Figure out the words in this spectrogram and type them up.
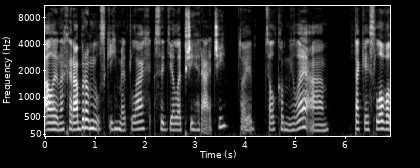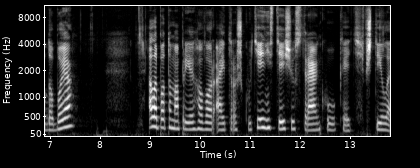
ale na chrabromilských metlách sedia lepší hráči. To je celkom milé a také slovo do boja, ale potom má príhovor aj trošku tienistejšiu stránku, keď v štýle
